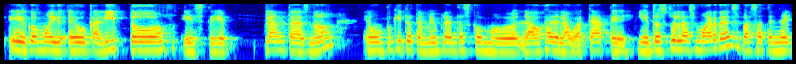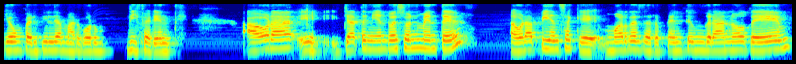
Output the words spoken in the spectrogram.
eh, como eucalipto, este, plantas, ¿no? Un poquito también plantas como la hoja del aguacate, y entonces tú las muerdes, vas a tener ya un perfil de amargor diferente. Ahora, ya teniendo eso en mente, Ahora piensa que muerdes de repente un grano de,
